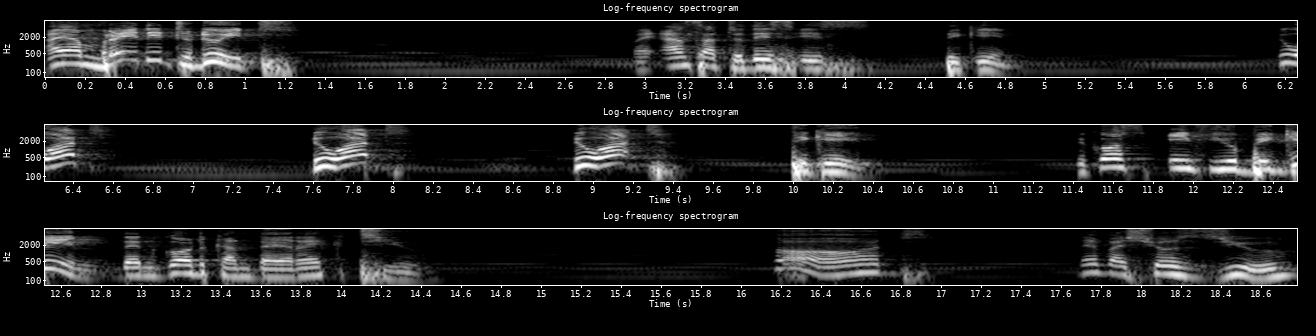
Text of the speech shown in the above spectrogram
I am ready to do it. My answer to this is begin. Do what? Do what? Do what? Begin. Because if you begin, then God can direct you. God never shows you.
